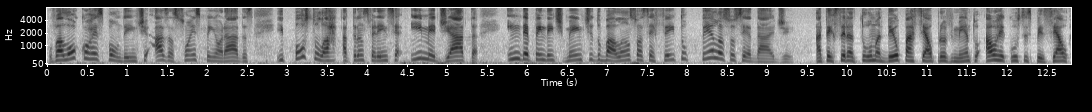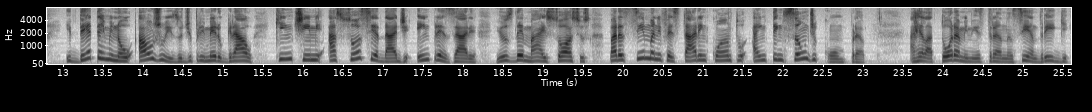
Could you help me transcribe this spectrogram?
o valor correspondente às ações penhoradas e postular a transferência imediata, independentemente do balanço a ser feito pela sociedade. A terceira turma deu parcial provimento ao recurso especial e determinou ao juízo de primeiro grau que intime a sociedade empresária e os demais sócios para se manifestarem quanto à intenção de compra. A relatora, a ministra Nancy Andrighi,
